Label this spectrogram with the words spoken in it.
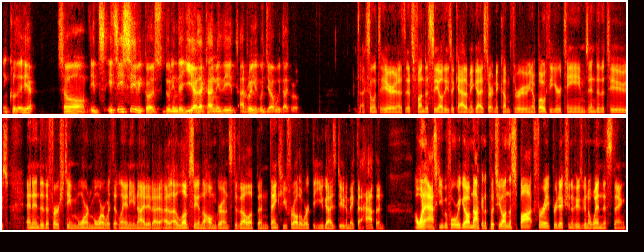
include it here so it's it's easy because during the year the academy did a really good job with that group It's excellent to hear, and it's, it's fun to see all these academy guys starting to come through. You know, both of your teams into the twos and into the first team more and more with Atlanta United. I, I, I love seeing the homegrowns develop, and thank you for all the work that you guys do to make that happen. I want to ask you before we go. I'm not going to put you on the spot for a prediction of who's going to win this thing,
